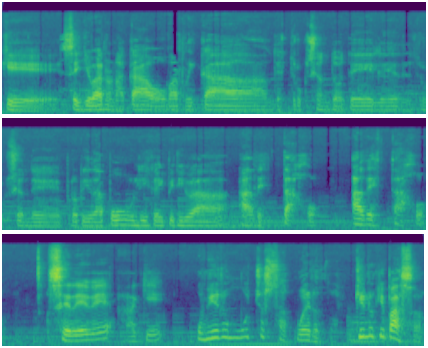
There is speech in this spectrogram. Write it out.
que se llevaron a cabo, barricada, destrucción de hoteles, destrucción de propiedad pública y privada a destajo, a destajo, se debe a que hubieron muchos acuerdos. ¿Qué es lo que pasa?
